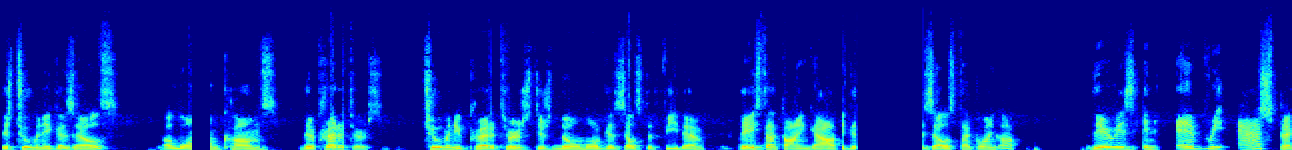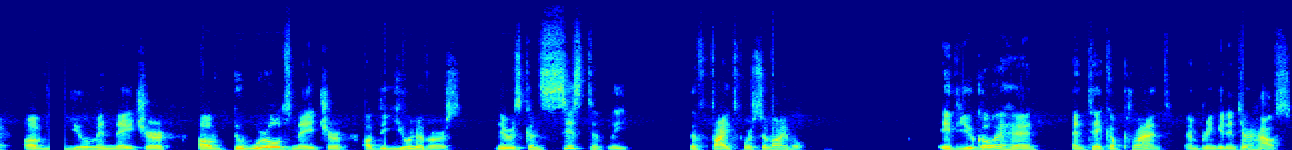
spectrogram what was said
There's too many gazelles, along comes their predators. Too many predators, there's no more gazelles to feed them. They start dying out, the gazelles start going up. There is in every aspect of human nature, of the world's nature, of the universe, there is consistently the fight for survival. If you go ahead and take a plant and bring it into your house,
